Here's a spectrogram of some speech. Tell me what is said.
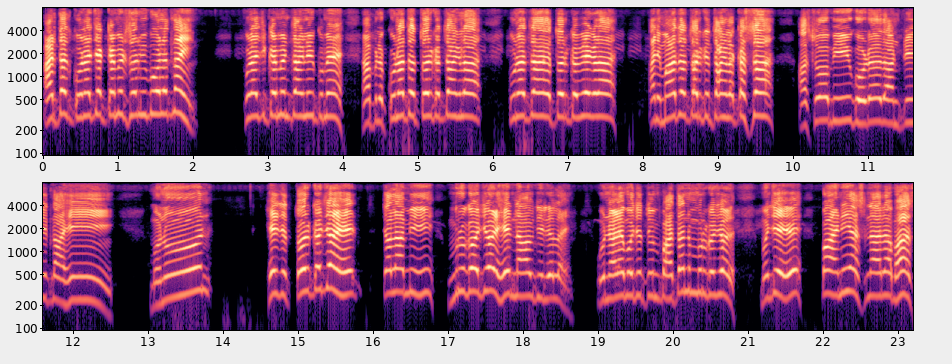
अर्थात कोणाच्या कमेंट्सवर मी बोलत नाही. कुणाची कमेंट चांगली कुमे? आपलं कुणाचा तर्क चांगला कुणाचा तर्क वेगळा? आणि माझा तर्क चांगला कसा? असो मी घोडं दांडीत नाही. म्हणून हे जे तर्क जे आहेत त्याला मी मृगजळ हे नाव दिलेलं आहे. उन्हाळ्यामध्ये तुम्ही पाहता ना मृगजळ? म्हणजे पाणी असणारा भास.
